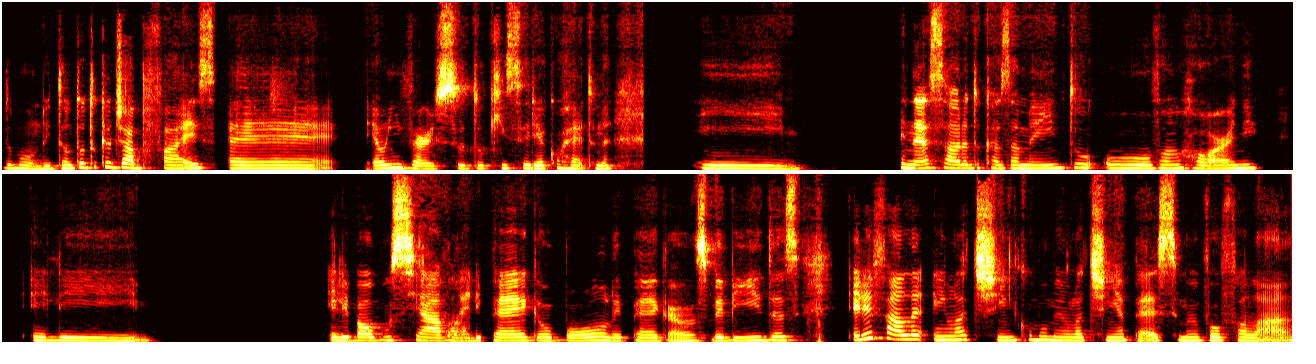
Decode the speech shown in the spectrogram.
do mundo. Então, tudo que o diabo faz é, é o inverso do que seria correto, né? E, e nessa hora do casamento, o Van Horn, ele ele balbuciava, né? ele pega o bolo e pega as bebidas. Ele fala em latim, como o meu latim é péssimo, eu vou falar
